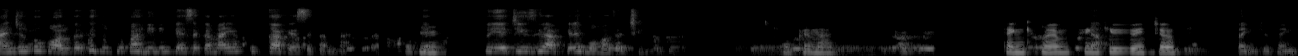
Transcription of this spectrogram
एंजल को कॉल करके दूसरों का हीलिंग कैसे करना है या खुद का कैसे करना है। ओके हम्म, तो ये चीज़ भी आपके लिए बहुत अच्छी okay ma'am thank you ma'am thank you angel thank you thank you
